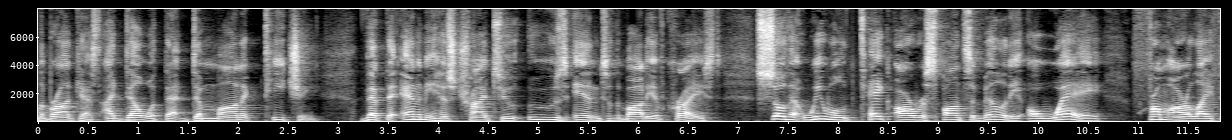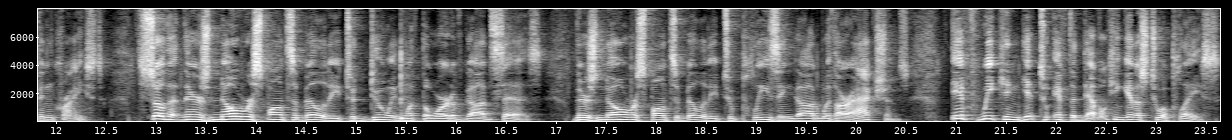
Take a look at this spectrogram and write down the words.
the broadcast. I dealt with that demonic teaching that the enemy has tried to ooze into the body of Christ so that we will take our responsibility away from our life in Christ. So that there's no responsibility to doing what the Word of God says. There's no responsibility to pleasing God with our actions. If we can get to, if the devil can get us to a place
